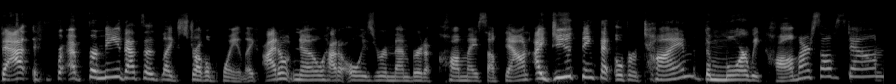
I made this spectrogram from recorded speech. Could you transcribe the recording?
that for, uh, for, me that's a like struggle point like i don't know how to always remember to calm myself down i do think that over time the more we calm ourselves down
